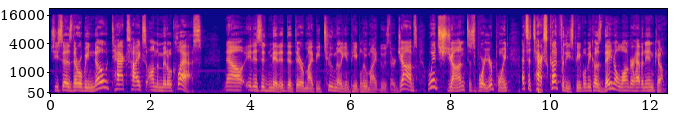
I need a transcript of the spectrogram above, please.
She says there will be no tax hikes on the middle class. Now, it is admitted that there might be 2 million people who might lose their jobs, which, John, to support your point, that's a tax cut for these people because they no longer have an income.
